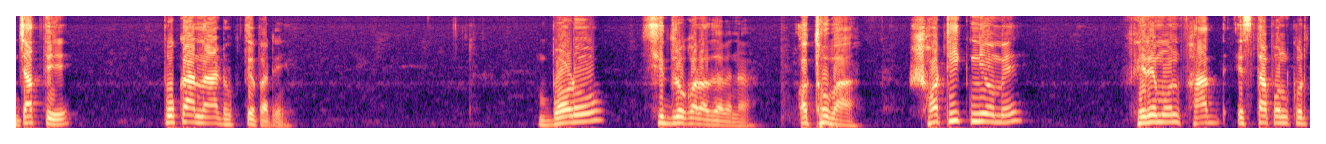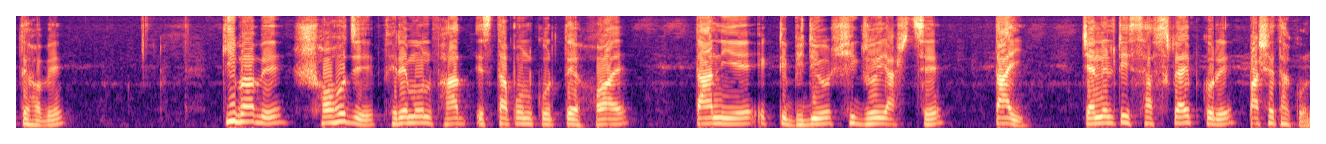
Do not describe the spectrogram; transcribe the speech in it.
যাতে পোকা না ঢুকতে পারে। বড় ছিদ্র করা যাবে না। অথবা সঠিক নিয়মে ফেরেমন ফাঁদ স্থাপন করতে হবে। কীভাবে সহজে ফেরেমন ফাঁদ স্থাপন করতে হয় তা নিয়ে একটি ভিডিও শীঘ্রই আসছে। তাই চ্যানেলটি সাবস্ক্রাইব করে পাশে থাকুন।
